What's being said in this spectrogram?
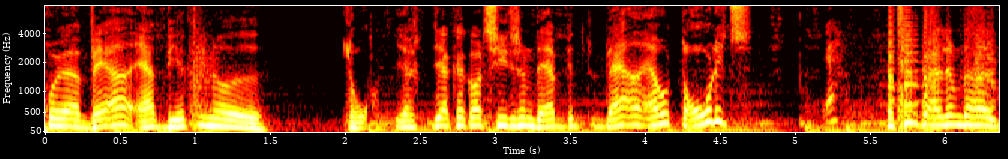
prøv at høre, vejret er virkelig noget lort. Jeg, jeg kan godt sige det som det er. Vejret er jo dårligt. Ja. Jeg tænkte på alle dem, der havde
